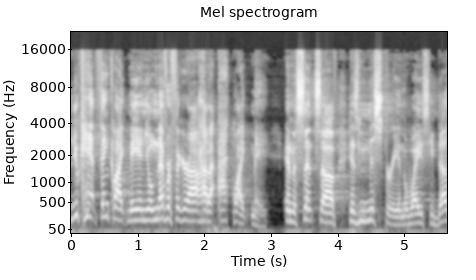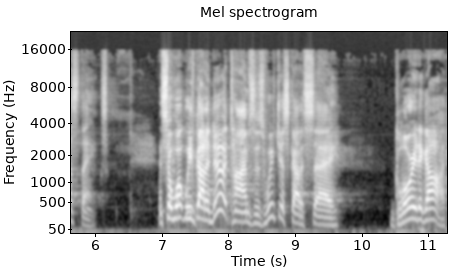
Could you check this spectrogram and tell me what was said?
You can't think like me, and you'll never figure out how to act like me in the sense of His mystery and the ways He does things. And so, what we've got to do at times is we've just got to say, Glory to God.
